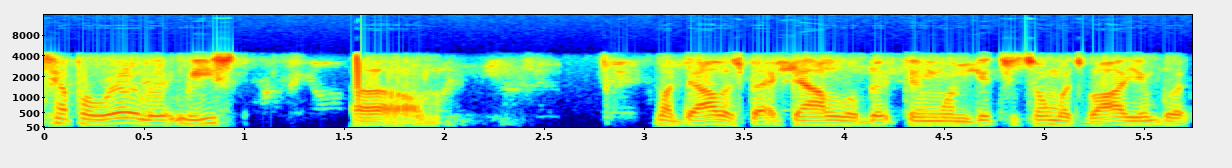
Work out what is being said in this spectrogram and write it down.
temporarily, at least. Um, my Dallas back down a little bit. Didn't want to get you so much volume, but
